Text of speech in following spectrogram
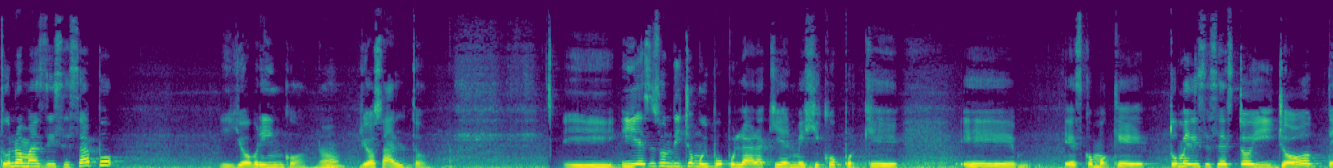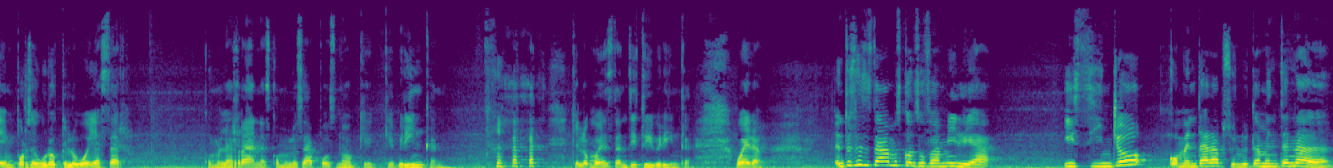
Tú nomás dices sapo y yo brinco, ¿no? Yo salto. Y, ese es un dicho muy popular aquí en México porque eh, es como que tú me dices esto y yo ten por seguro que lo voy a hacer. Como las ranas, como los sapos, ¿no? Que, que brincan. que lo mueves tantito y brinca. Bueno, entonces estábamos con su familia y sin yo comentar absolutamente nada,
